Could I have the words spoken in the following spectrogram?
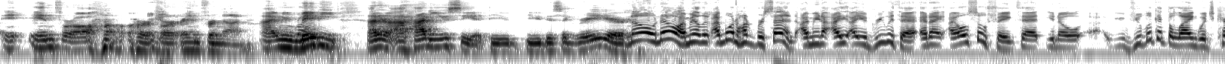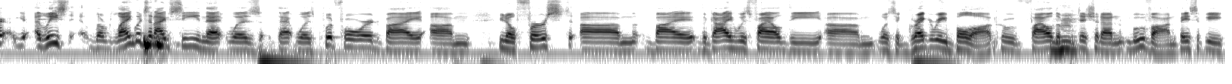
in for all or, or in for none. I mean, maybe I don't know. How do you see it? Do you do you disagree or No, no. I mean, I'm 100. percent I mean, I, I agree with that, and I, I also think that you know, uh, if you look at the language, at least the language that I've seen that was that was put forward by, um, you know, first um, by the guy who was filed the um, was it Gregory Bullock who filed a petition on Move On, basically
